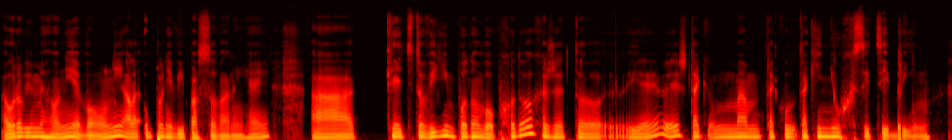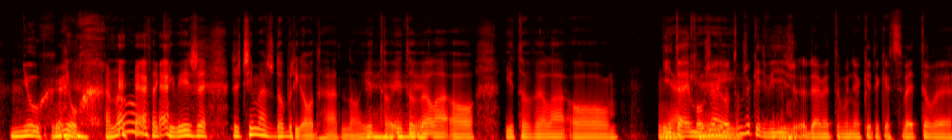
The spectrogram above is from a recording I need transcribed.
A urobíme ho nie voľný, ale úplne vypasovaný, hej. A keď to vidím potom v obchodoch, že to je, vieš, tak mám takú, taký ňuch si cibrím. Ňuch. Ňuch, no, taký vieš, že, že či máš dobrý odhad, no. Je to, je to veľa o, je to veľa o Nejakej... Je to aj možno aj o tom, že keď vidíš, dajme tomu nejaké také svetové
